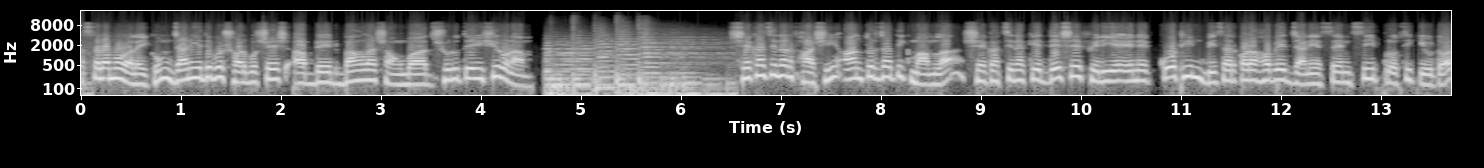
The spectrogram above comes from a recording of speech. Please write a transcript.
আসসালামু আলাইকুম, জানিয়ে দেব সর্বশেষ আপডেট বাংলা সংবাদ শুরুতেই শিরোনাম। শেখ হাসিনার ফাঁসি, আন্তর্জাতিক মামলা, শেখ হাসিনাকে দেশে ফিরিয়ে এনে কঠিন বিচার করা হবে জানিয়েছেন সি প্রসিকিউটর,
